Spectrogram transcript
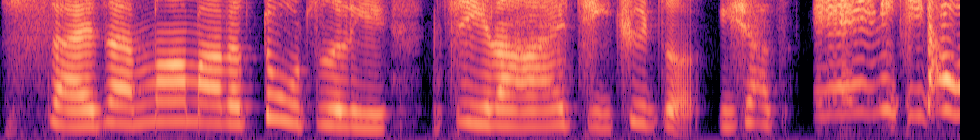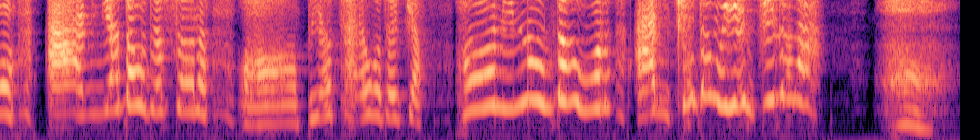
塞在妈妈的肚子里，挤来挤去的，一下子，哎，你挤到我啊！你压到我的手了啊！不要踩我的脚啊！你弄到我了啊！你戳到我眼睛了啦！哈，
